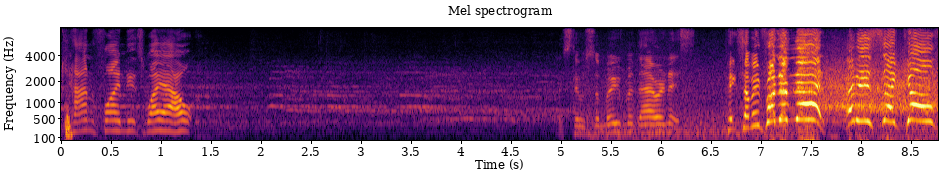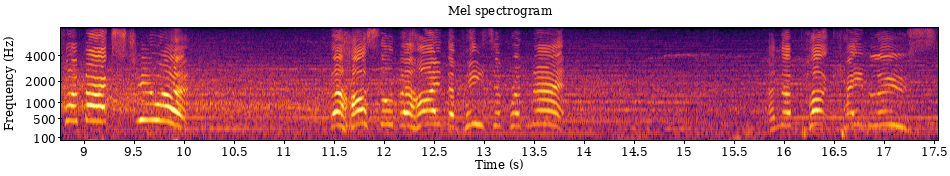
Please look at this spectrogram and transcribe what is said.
can find its way out. There's still some movement there and it's picked up in front of net and it's a goal for Max Stewart. The hustle behind the Peterborough net. And the puck came loose.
